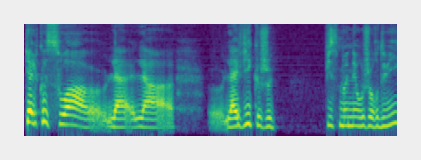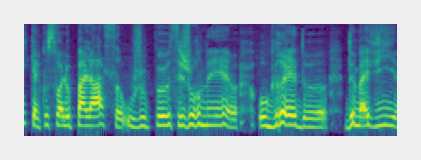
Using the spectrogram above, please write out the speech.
quelle que soit la, la, vie que je puisse mener aujourd'hui, quel que soit le palace où je peux séjourner au gré de, de ma vie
